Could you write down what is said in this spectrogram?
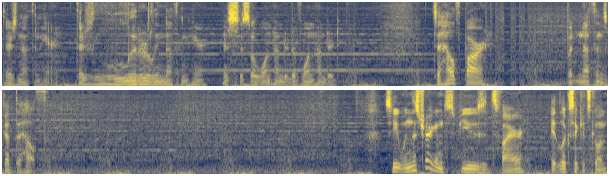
There's nothing here. There's literally nothing here. It's just a 100 of 100. It's a health bar, but nothing's got the health. See, when this dragon spews its fire, it looks like it's going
